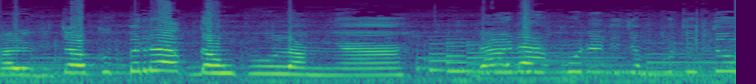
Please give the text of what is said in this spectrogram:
Kalau gitu aku berat dong pulangnya. Udah, udah, aku udah dijemput itu.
